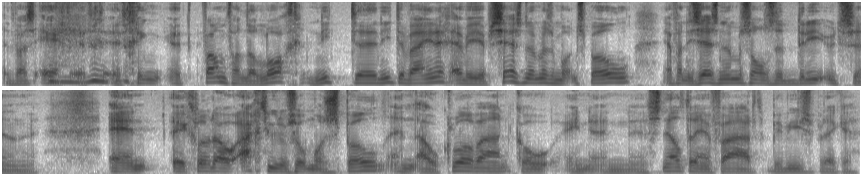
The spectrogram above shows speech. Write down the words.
Het, was echt, het, het, ging, het kwam van de log, niet, eh, niet te weinig. En we hebben zes nummers moeten spelen. En van die zes nummers ons er drie uitzenden. En ik geloof dat we acht uur of zo moesten spelen. En oude Kloorwaan, ko een, een, eh, sneltreinvaart, bij wie spreken,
